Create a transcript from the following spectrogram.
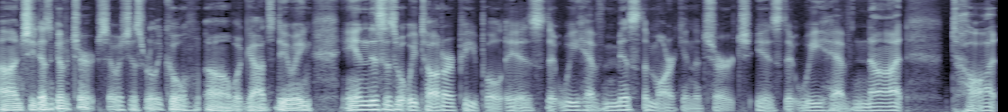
uh, and she doesn't go to church, so it's just really cool uh, what God's doing. And this is what we taught our people is that we have missed the mark in the church is that we have not taught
